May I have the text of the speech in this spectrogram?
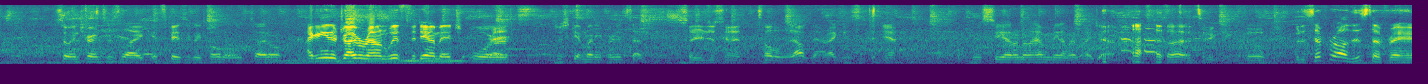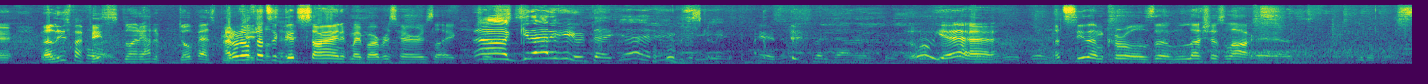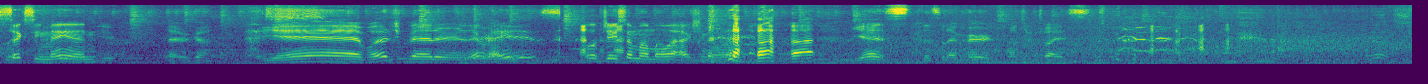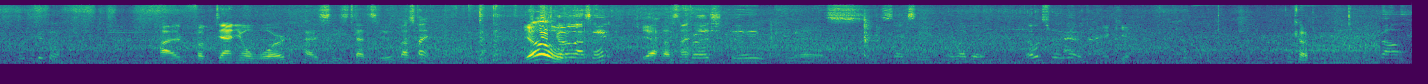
So insurance is like it's basically total. So I don't I can either drive around with the damage or Right. just get money for it instead. So you're just gonna total it out then, right? At the. We'll see. I don't know. I haven't made up my mind yet. but That's freaking cool. But except for all this stuff right here, but at least my face is glowing. I had a dope ass beard I don't know if that's a good sign if my barber's hair is like. Ah, just- get out of here with that. Yeah, dude. Just Here, let's it down real quick. Oh yeah. Let's see them curls, the luscious locks. Sexy man. There we go. Yeah, much better. There Right? it is. little Jason Momoa action going on. yes, that's what I've heard once or twice. Hi, from Daniel Ward. I see his tattoo last night. Go Yo! last night. Yeah, last night. Fresh ink. Yes. Sexy. I love it. That looks really good. Thank you. Okay. About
